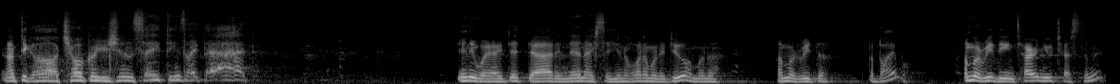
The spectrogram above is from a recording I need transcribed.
And I'm thinking, oh, Choco, you shouldn't say things like that. Anyway, I did that, and then I said, you know what I'm going to do? I'm going to I'm going to read the, the Bible. I'm going to read the entire New Testament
